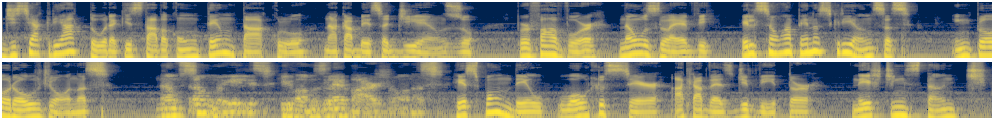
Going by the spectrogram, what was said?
disse a criatura que estava com um tentáculo na cabeça de Enzo. Por favor, não os leve. Eles são apenas crianças, implorou Jonas. Não são eles que vamos levar, Jonas, respondeu o outro ser através de Victor. Neste instante,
